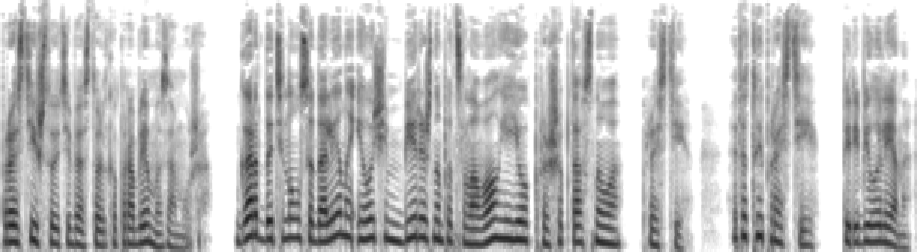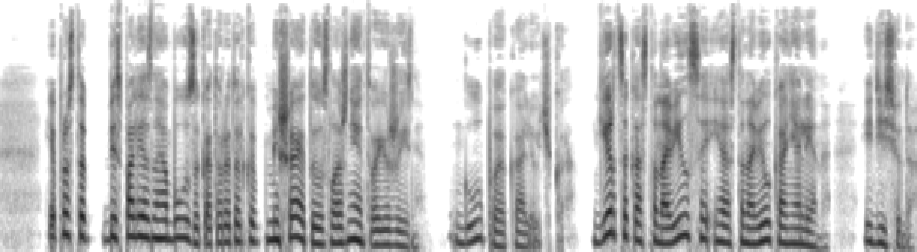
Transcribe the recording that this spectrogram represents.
Прости, что у тебя столько проблем из-за мужа. Гард дотянулся до Лены и очень бережно поцеловал ее, прошептав снова «Прости». «Это ты прости», — перебила Лена. «Я просто бесполезная обуза, которая только мешает и усложняет твою жизнь». Глупая колючка. Герцог остановился и остановил коня Лены. «Иди сюда».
